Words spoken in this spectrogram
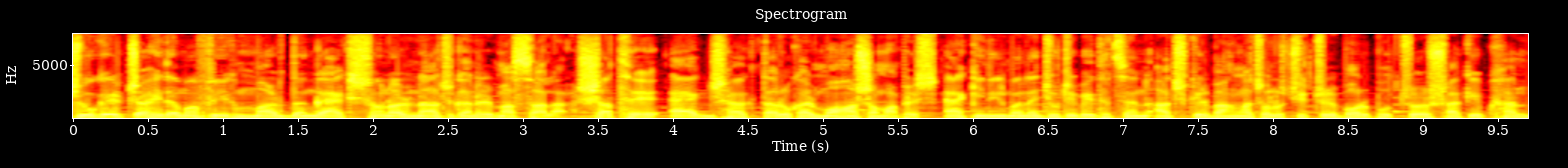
যুগের চাহিদা মাফিক, মারদাঙ্গা অ্যাকশন আর নাচ গানের মাসালা। সাথে এক ঝাঁক তারকার মহাসমাবেশ। একই নির্মাণে জুটি বেঁধেছেন আজকের বাংলা চলচ্চিত্রের বরপুত্র শাকিব খান,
